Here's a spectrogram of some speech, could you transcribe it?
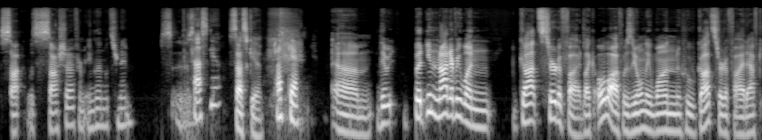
Sa- was Sasha from England. What's her name? Uh, Saskia? Saskia. Saskia. Um, they, were- but you know, not everyone got certified. Like Olaf was the only one who got certified after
